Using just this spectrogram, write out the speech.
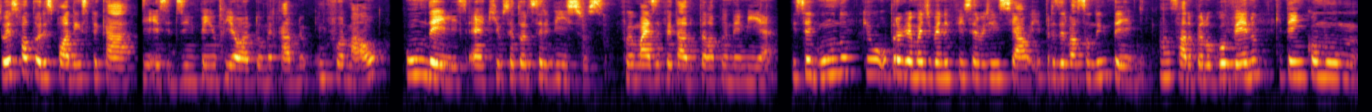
Dois fatores podem explicar esse desempenho pior do mercado informal. Um deles é que o setor de serviços foi mais afetado pela pandemia. E segundo, que o programa de benefício emergencial e preservação do emprego, lançado pelo governo, que tem como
